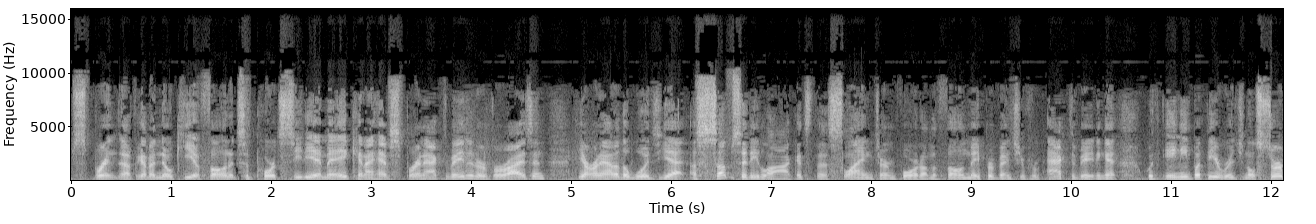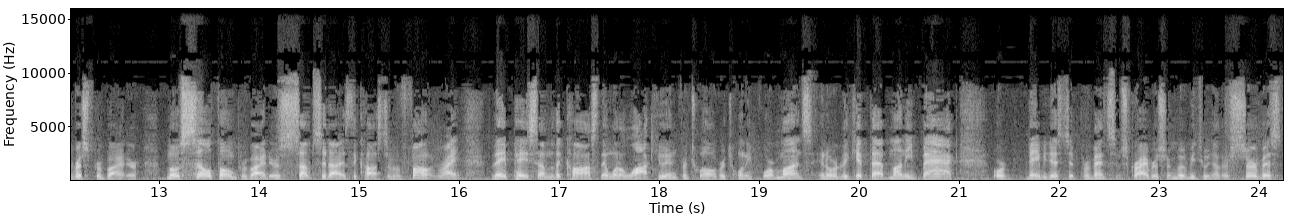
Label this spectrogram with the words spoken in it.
Sprint, I've got a Nokia phone. It supports CDMA. Can I have Sprint activated or Verizon? You aren't out of the woods yet. A subsidy lock, it's the slang term for it on the phone, may prevent you from activating it with any but the original service provider. Most cell phone providers subsidize the cost of a phone, right? They pay some of the cost they want to lock you in for 12 or 24 months. In order to get that money back, or maybe just to prevent subscribers from moving to another service,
